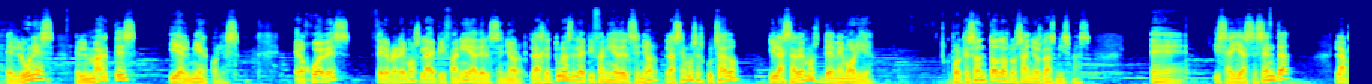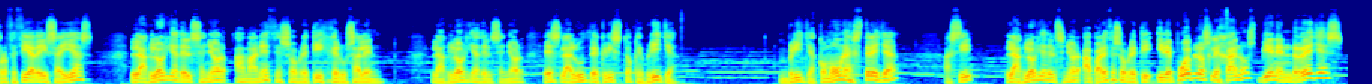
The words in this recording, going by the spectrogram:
El lunes, el martes y el miércoles. El jueves celebraremos la Epifanía del Señor. Las lecturas de la Epifanía del Señor las hemos escuchado y las sabemos de memoria, porque son todos los años las mismas. Eh, Isaías 60, la profecía de Isaías, la gloria del Señor amanece sobre ti, Jerusalén. La gloria del Señor es la luz de Cristo que brilla. Brilla como una estrella, así la gloria del Señor aparece sobre ti y de pueblos lejanos vienen reyes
